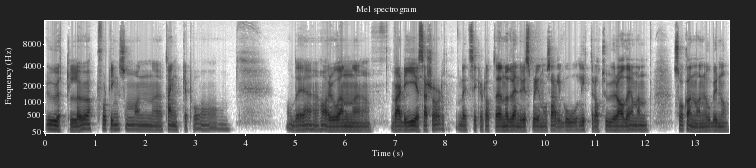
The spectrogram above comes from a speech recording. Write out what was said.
utløp for ting som man tenker på. Og det har jo en verdi i seg sjøl. Det er ikke sikkert at det nødvendigvis blir noe særlig god litteratur av det, men så kan man jo begynne å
